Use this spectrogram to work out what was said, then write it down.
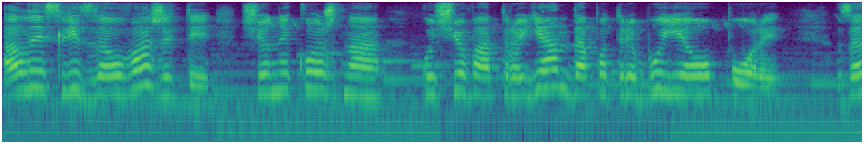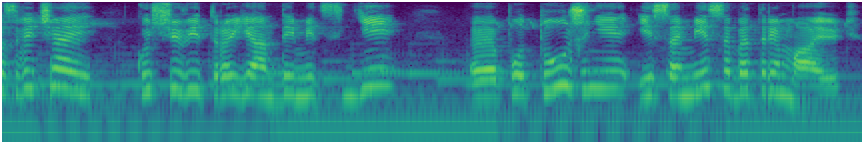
Але слід зауважити, що не кожна кущова троянда потребує опори. Зазвичай кущові троянди міцні, е, потужні і самі себе тримають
